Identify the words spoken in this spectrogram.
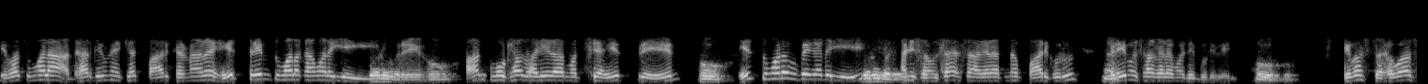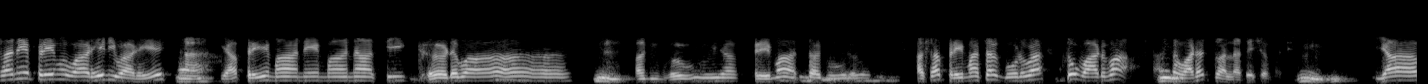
तेव्हा तुम्हाला आधार देऊन याच्यात पार करणारं हेच प्रेम तुम्हाला कामाला येईल. बरोबर आहे हो. आज मोठा झालेला मत्स्य हेच प्रेम. हो. हेच तुम्हाला उपयोगाला येईल. आणि संसार सागरातनं पार करून प्रेम सागरामध्ये बुडवेल हो हो तेव्हा सहवासाने प्रेम वाढे नि वाढे. या प्रेमाने मनासी घडवा हम्म. अनुभवूया प्रेमाचा गोडवा असा प्रेमाचा गोडवा तो वाढवा असं वाढत चालला त्याच्यामध्ये. या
